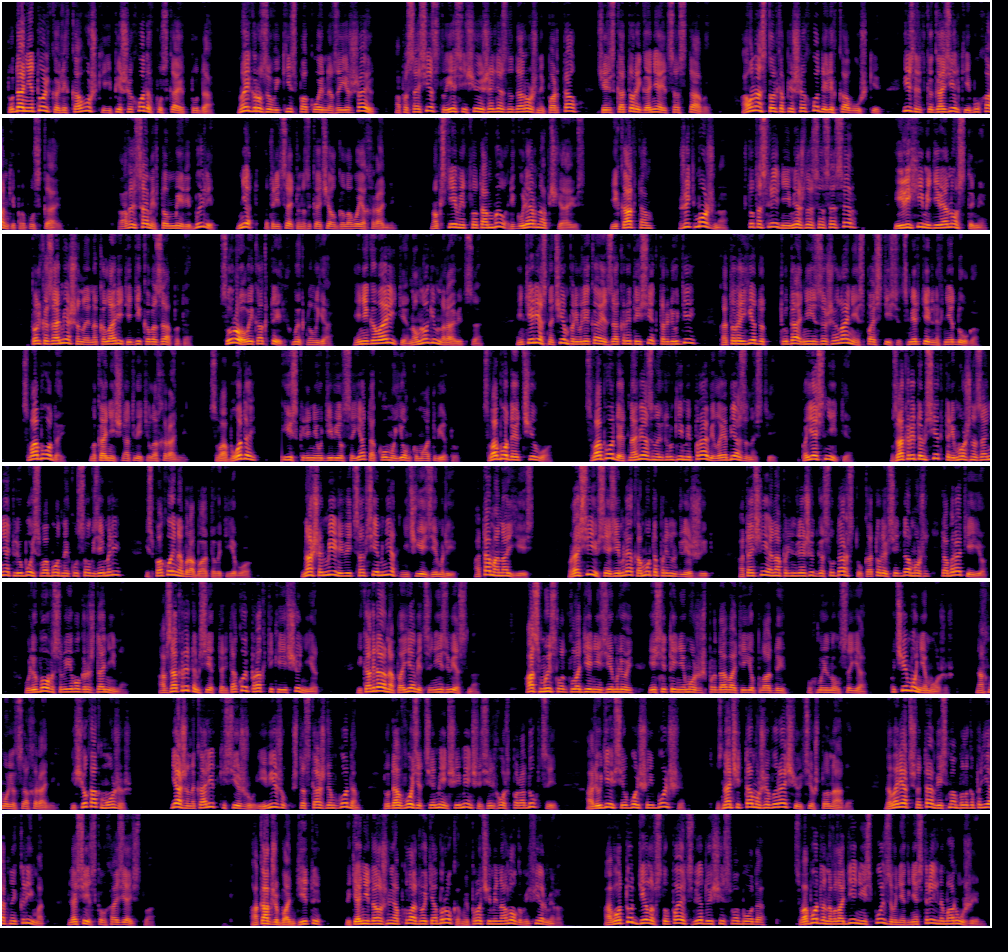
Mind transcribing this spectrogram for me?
Туда не только легковушки и пешеходов пускают туда, но и грузовики спокойно заезжают, а по соседству есть еще и железнодорожный портал, через который гоняют составы. А у нас только пешеходы и легковушки, изредка газельки и буханки пропускают. А вы сами в том мире были? Нет, отрицательно закачал головой охранник. Но с теми, кто там был, регулярно общаюсь. И как там? Жить можно. Что-то среднее между СССР и лихими девяностыми, только замешанное на колорите Дикого Запада. Суровый коктейль, хмыкнул я. И не говорите, но многим нравится. Интересно, чем привлекает закрытый сектор людей, которые едут туда не из-за желания спастись от смертельных недугов? Свободой, лаконично ответил охранник. Свободой? Искренне удивился я такому емкому ответу. Свободой от чего? Свободой от навязанных другими правил и обязанностей. Поясните. В закрытом секторе можно занять любой свободный кусок земли и спокойно обрабатывать его. В нашем мире ведь совсем нет ничьей земли, а там она есть. В России вся земля кому-то принадлежит, а точнее она принадлежит государству, которое всегда может отобрать ее у любого своего гражданина. А в закрытом секторе такой практики еще нет. И когда она появится, неизвестно. А смысл от владения землей, если ты не можешь продавать ее плоды? Ухмыльнулся я. Почему не можешь? Нахмурился охранник. Еще как можешь. Я же на калитке сижу и вижу, что с каждым годом туда ввозят все меньше и меньше сельхозпродукции, а людей все больше и больше. Значит, там уже выращивают все, что надо. Говорят, что там весьма благоприятный климат для сельского хозяйства. А как же бандиты? Ведь они должны обкладывать оброком и прочими налогами фермеров. А вот тут дело вступает следующая свобода. Свобода на владение и использование огнестрельным оружием.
